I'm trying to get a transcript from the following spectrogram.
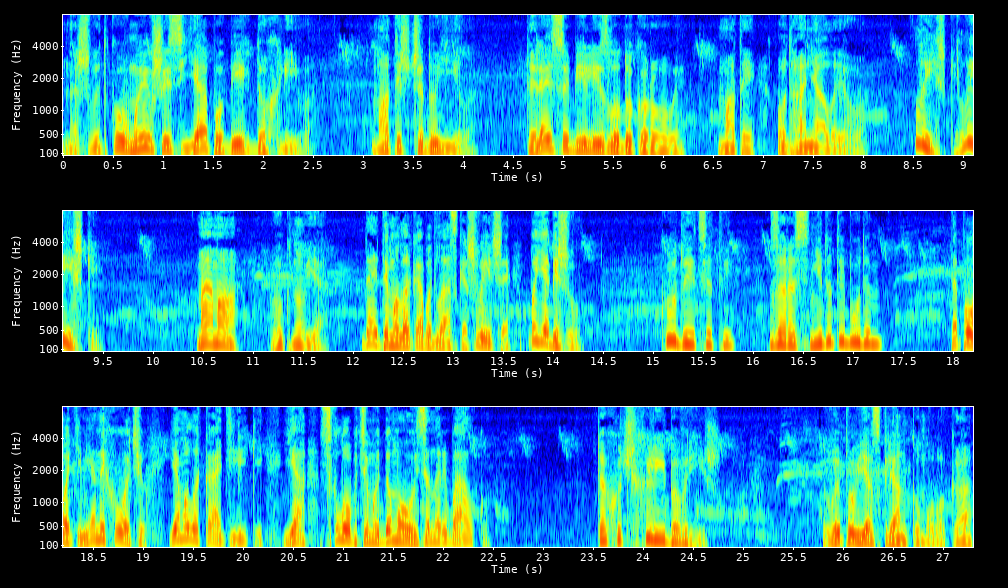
Нашвидку вмившись, я побіг до хліва. Мати ще доїла. Теляй собі лізло до корови. Мати одганяла його. Лишки, лишки. Мамо. гукнув я. Дайте молока, будь ласка, швидше, бо я біжу. Куди це ти? Зараз снідати будем. Та потім я не хочу. Я молока тільки. Я з хлопцями домовився на рибалку. Та хоч хліба вріж. Випив я склянку молока,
